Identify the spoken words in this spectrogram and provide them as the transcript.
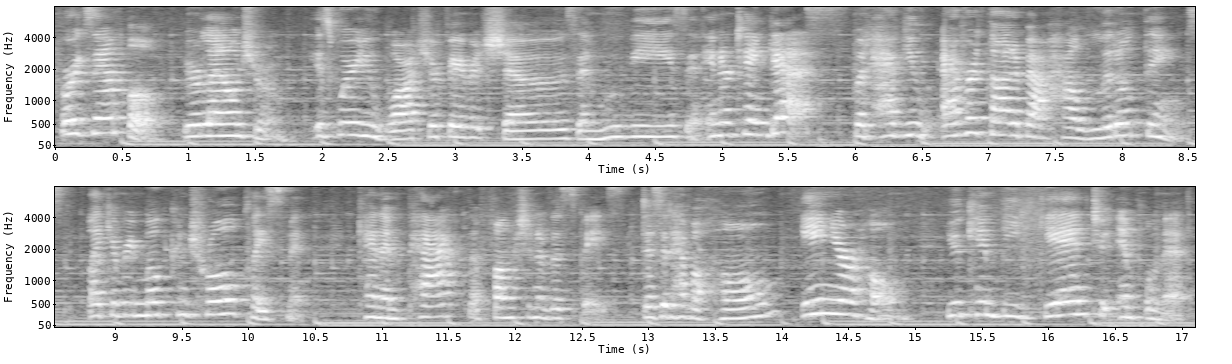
For example, your lounge room is where you watch your favorite shows and movies and entertain guests. But have you ever thought about how little things, like a remote control placement, can impact the function of the space? Does it have a home? In your home, you can begin to implement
